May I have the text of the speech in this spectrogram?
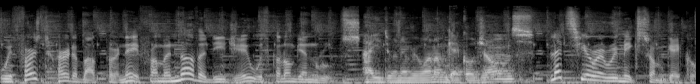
We first heard about Pernett from another DJ with Colombian roots. How you doing, everyone? I'm Geko Jones. Let's hear a remix from Geko.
